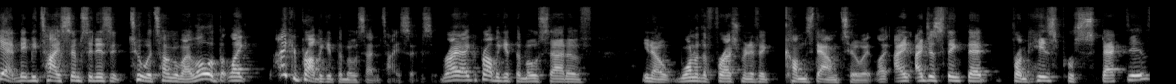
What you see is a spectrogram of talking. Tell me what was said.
yeah, maybe Ty Simpson isn't Tua Tagovailoa, but like I could probably get the most out of Ty Simpson, right? I could probably get the most out of, you know, one of the freshmen if it comes down to it. Like I, I just think that from his perspective,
